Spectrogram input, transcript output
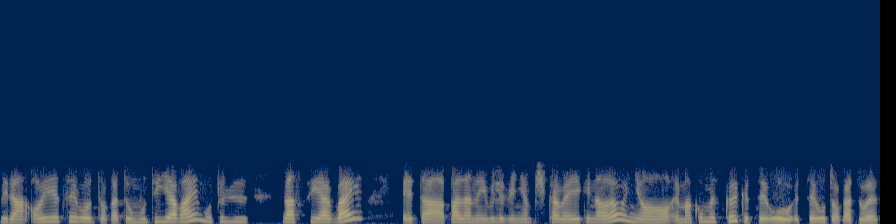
bira, hoi ez zego tokatu mutila bai, mutil gaztiak bai, eta palan ibili ginen pixka behiekin da, baina emakumezkoik ez zego, ez zego tokatu ez.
